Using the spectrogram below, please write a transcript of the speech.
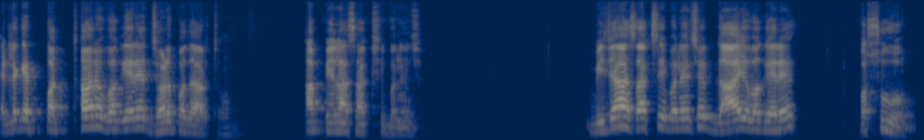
એટલે કે પથ્થર વગેરે જળ પદાર્થો. આ પહેલા સાક્ષી બને છે. બીજા સાક્ષી બને છે ગાય વગેરે પશુઓ.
